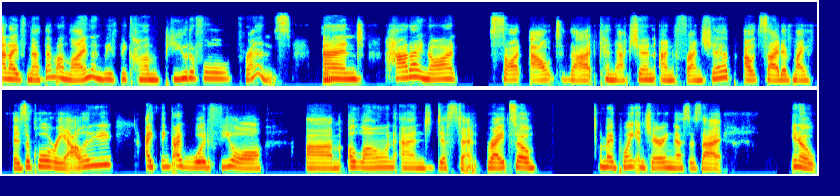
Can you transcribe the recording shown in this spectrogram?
And I've met them online and we've become beautiful friends. Mm-hmm. And had I not sought out that connection and friendship outside of my physical reality, I think I would feel um, alone and distant, right? So my point in sharing this is that, you know,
